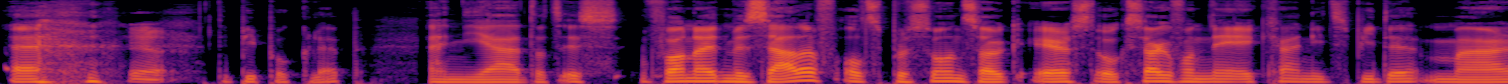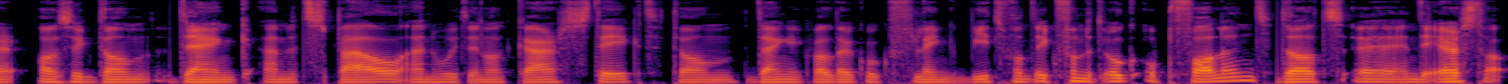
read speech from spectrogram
Eh, Ja. de Pipo Club. En ja, dat is vanuit mezelf als persoon zou ik eerst ook zeggen van nee, ik ga niets bieden. Maar als ik dan denk aan het spel en hoe het in elkaar steekt, dan denk ik wel dat ik ook flink bied. Want ik vond het ook opvallend dat eh, in de eerste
